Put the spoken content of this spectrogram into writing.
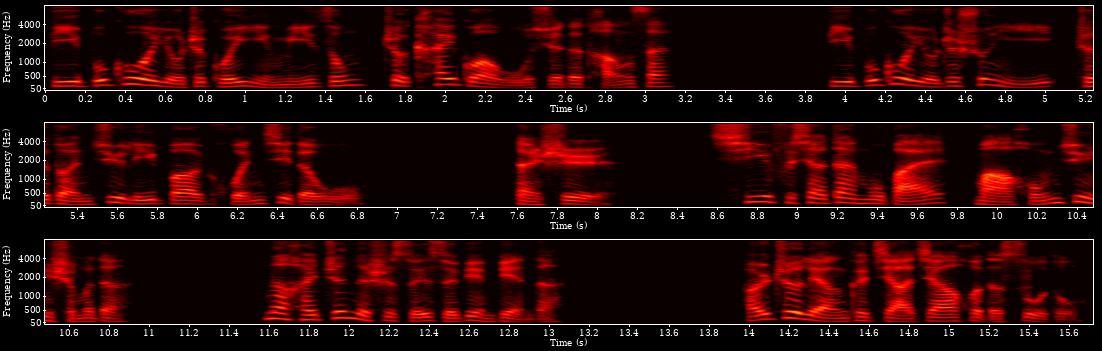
比不过有着鬼影迷踪这开挂武学的唐三。比不过有着瞬移这短距离 bug 魂技的五，但是欺负下戴沐白、马红俊什么的，那还真的是随随便便的。而这两个假家伙的速度，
